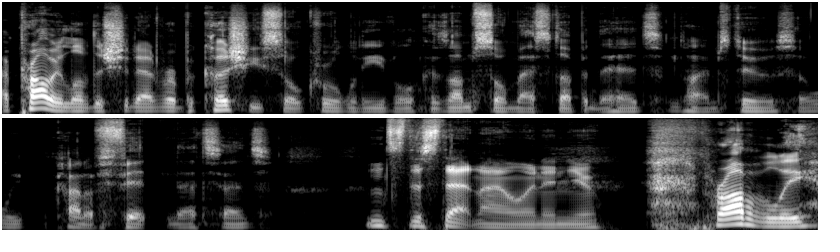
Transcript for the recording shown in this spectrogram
I probably love the shit out of her because she's so cruel and evil, because I'm so messed up in the head sometimes too, so we kind of fit in that sense. It's the Staten Island in you. Probably.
